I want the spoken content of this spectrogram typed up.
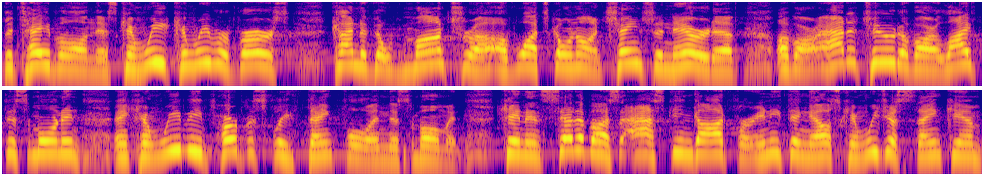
the table on this? Can we can we reverse kind of the mantra of what's going on? Change the narrative of our attitude of our life this morning and can we be purposefully thankful in this moment? Can instead of us asking God for anything else, can we just thank Him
